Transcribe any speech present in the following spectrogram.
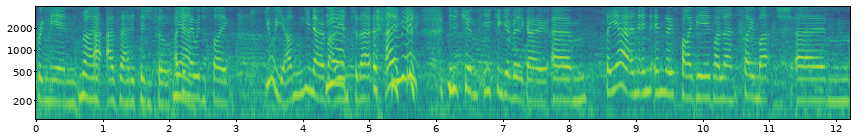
bring me in Right. a- as the head of digital. I think they were just like, you're young, you know about Yeah. the internet. Oh, really? you can you can give it a go. Um, so yeah, and in, in those five years, I learned so much. Um,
